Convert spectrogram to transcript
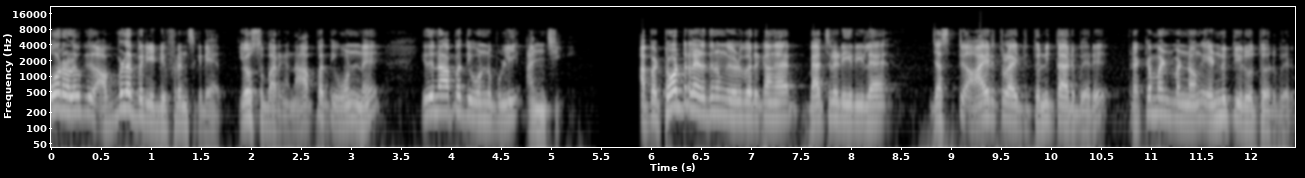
ஓரளவுக்கு அவ்வளோ பெரிய டிஃப்ரென்ஸ் கிடையாது. யோசிச்சு பாருங்கள் நாற்பத்தி ஒன்று இது நாற்பத்தி ஒன்று புள்ளி அஞ்சு. அப்போ டோட்டல் எழுதுனவங்க எவ்வளோ பேர் இருக்காங்க? பேச்சுலர் டிகிரியில் ஜஸ்ட் ஆயிரத்தி தொள்ளாயிரத்தி தொண்ணூத்தாறு பேர். ரெக்கமெண்ட் பண்ணவங்க எண்ணூற்றி இருபத்தோரு பேர்.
